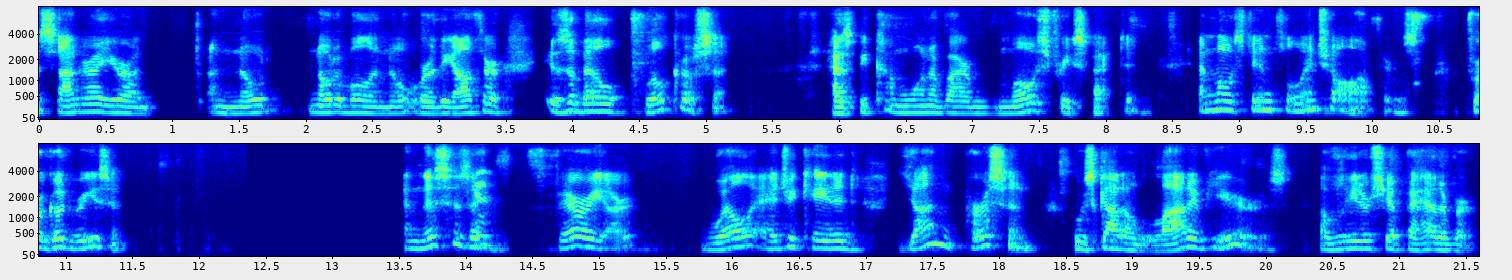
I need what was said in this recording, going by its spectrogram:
Sandra, you're a, a note, notable and noteworthy author. Isabel Wilkerson has become one of our most respected and most influential authors for good reason. And this is a very well educated young person who's got a lot of years of leadership ahead of her,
